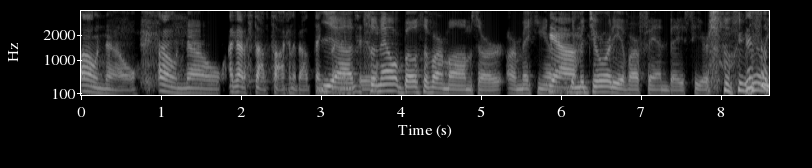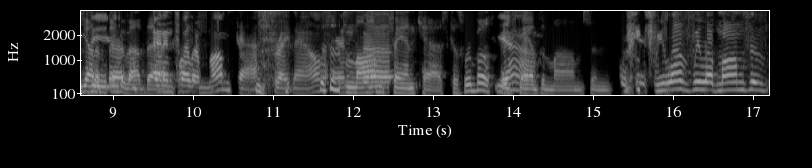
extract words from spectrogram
Oh no! Oh no! I got to stop talking about things. Yeah. So now both of our moms are are making yeah. the majority of our fan base here. So we this really got to think uh, about that. Ben and Tyler momcast right now. this is and, the mom uh, fan cast because we're both big yeah. fans of moms, and we love we love moms of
